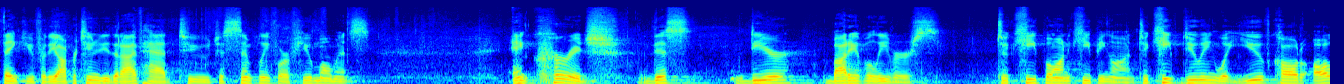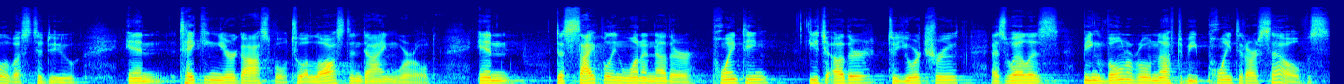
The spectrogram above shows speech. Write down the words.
thank you for the opportunity that I've had to just simply, for a few moments, encourage this dear body of believers to keep on keeping on, to keep doing what you've called all of us to do in taking your gospel to a lost and dying world, in discipling one another, pointing each other to your truth, as well as being vulnerable enough to be pointed ourselves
